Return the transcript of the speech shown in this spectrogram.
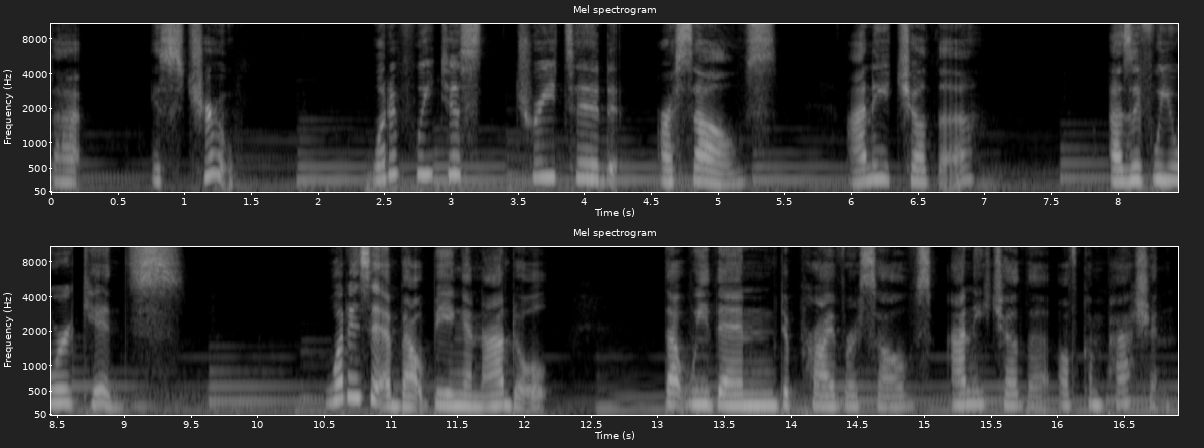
that is true. What if we just treated ourselves and each other as if we were kids? What is it about being an adult that we then deprive ourselves and each other of compassion?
